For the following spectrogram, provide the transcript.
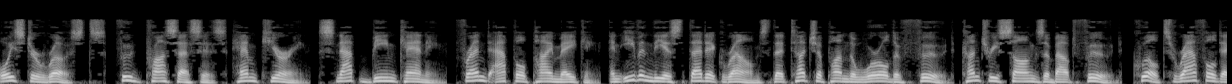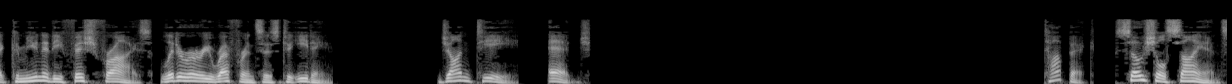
oyster roasts, food processes ham curing, snap bean canning, friend apple pie making, and even the aesthetic realms that touch upon the world of food country songs about food, quilts raffled at community fish fries, literary references to eating. John T. Edge Topic: Social science.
